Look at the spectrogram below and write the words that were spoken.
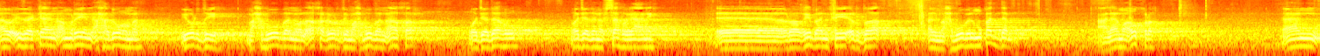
أو إذا كان أمرين أحدهما يرضي محبوبا والآخر يرضي محبوبا آخر وجده وجد نفسه يعني آه، راغبا في إرضاء المحبوب المقدم علامة أخرى. أن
